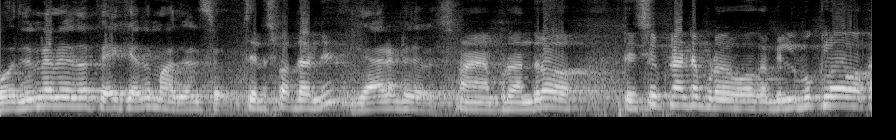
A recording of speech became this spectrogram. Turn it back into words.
ఒరిజినల్ ఏదో ఫేక్ ఏదో మాకు తెలుసు. తెలిసిపోద్దండి? గ్యారంటీ తెలుసు. ఇప్పుడు అందులో రిసిప్ట్లు అంటే ఇప్పుడు ఒక బిల్ బుక్లో ఒక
